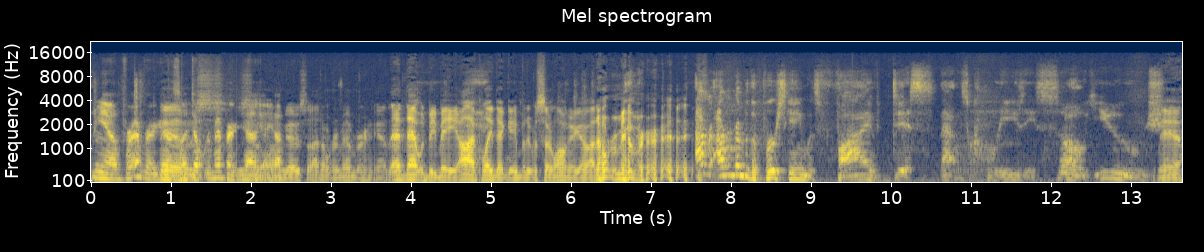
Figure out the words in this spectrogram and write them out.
you know forever ago, Yeah, so I don't remember. Yeah, so yeah, long yeah. ago, so I don't remember. Yeah, that that would be me. Oh, I played that game, but it was so long ago, I don't remember. I, re- I remember the first game was five discs. That was crazy, so huge. yeah,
